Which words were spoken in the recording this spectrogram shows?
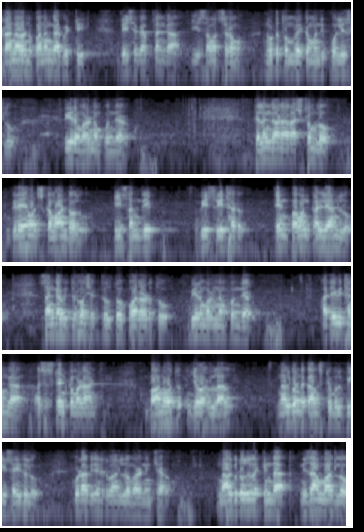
ప్రాణాలను పణంగా పెట్టి దేశవ్యాప్తంగా ఈ సంవత్సరం నూట తొంభై మంది పోలీసులు వీర మరణం పొందారు. తెలంగాణ రాష్ట్రంలో గ్రేహౌండ్స్ కమాండోలు T Sandeep V Sridhar N Pawan కళ్యాణ్లు సంఘ విద్రోహ శక్తులతో పోరాడుతూ వీరమరణం పొందారు. అదేవిధంగా assistant commandant Banoth Jawaharlal Nalgonda constable B Saidulu కూడా విధి నిర్వహణలో మరణించారు. నాలుగు రోజుల కింద నిజామాబాద్లో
